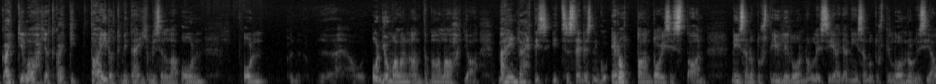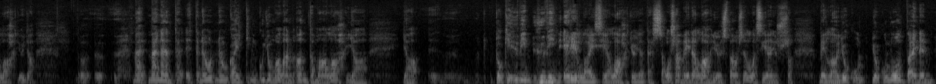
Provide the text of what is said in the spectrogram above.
kaikki lahjat, kaikki taidot, mitä ihmisellä on, on, on Jumalan antamaa lahjaa. Mä en lähtisi itse asiassa edes niin erottaan toisistaan niin sanotusti yliluonnollisia ja niin sanotusti luonnollisia lahjoja. Mä, mä näen, että ne on, ne on kaikki niin kuin Jumalan antamaa lahjaa ja toki hyvin, hyvin erilaisia lahjoja tässä. Osa meidän lahjoista on sellaisia, jossa meillä on joku, joku luontainen,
